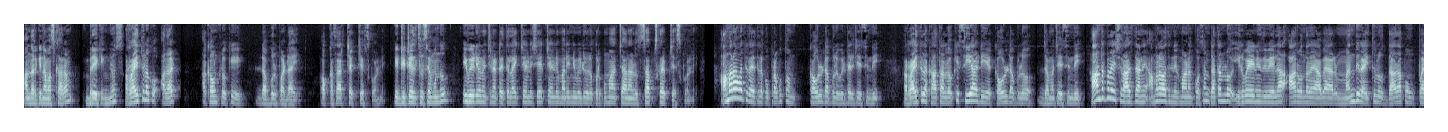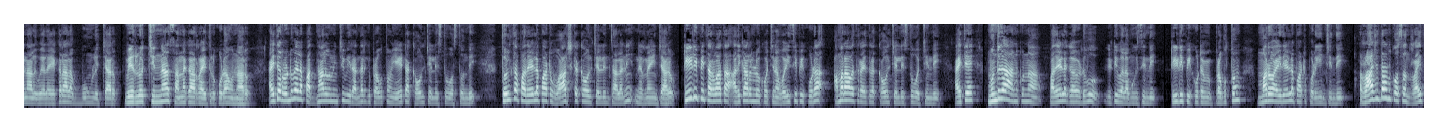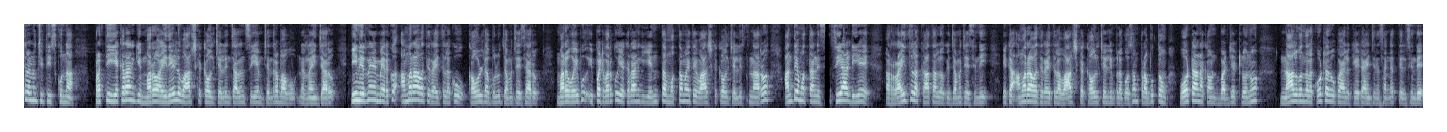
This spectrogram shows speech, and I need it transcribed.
అందరికీ నమస్కారం. Breaking news. రైతులకు అలర్ట్. అకౌంట్లోకి డబ్బులు పడ్డాయి. ఒక్కసారి చెక్ చేసుకోండి. ఈ డీటెయిల్స్ చూసే ముందు ఈ వీడియో నచ్చినట్టయితే లైక్ చేయండి షేర్ చేయండి మరిన్ని వీడియోల కొరకు మా ఛానల్ సబ్స్క్రైబ్ చేసుకోండి. అమరావతి రైతులకు ప్రభుత్వం కౌలు డబ్బులు విడుదల చేసింది. రైతుల ఖాతాల్లోకి సిఆర్డీఏ కౌలు డబ్బులు జమ చేసింది. ఆంధ్రప్రదేశ్ రాజధాని అమరావతి నిర్మాణం కోసం గతంలో ఇరవై ఎనిమిది వేల ఆరు వందల యాభై ఆరు మంది రైతులు దాదాపు ముప్పై నాలుగు వేల ఎకరాల భూములు ఇచ్చారు. వీరిలో చిన్న సన్నకారు రైతులు కూడా ఉన్నారు. అయితే రెండు వేల పద్నాలుగు నుంచి వీరందరికీ ప్రభుత్వం ఏటా కౌలు చెల్లిస్తూ వస్తుంది. తొలుత పదేళ్ళ పాటు వార్షిక కౌలు చెల్లించాలని నిర్ణయించారు. టీడీపీ తర్వాత అధికారంలోకి వచ్చిన వైసీపీ కూడా అమరావతి రైతుల కౌలు చెల్లిస్తూ వచ్చింది. అయితే ముందుగా అనుకున్న పదేళ్ళ గడువు ఇటీవల ముగిసింది. టీడీపీ కూటమి ప్రభుత్వం మరో ఐదేళ్ళ పాటు పొడిగించింది. రాజధాని కోసం రైతుల నుంచి తీసుకున్న ప్రతి ఎకరానికి మరో ఐదేళ్ళు వార్షిక కౌలు చెల్లించాలని సీఎం చంద్రబాబు నిర్ణయించారు. ఈ నిర్ణయం మేరకు అమరావతి రైతులకు కౌలు డబ్బులు జమ చేశారు. మరోవైపు ఇప్పటి వరకు ఎకరానికి ఎంత మొత్తం అయితే వార్షిక కౌలు చెల్లిస్తున్నారో అంతే మొత్తాన్ని సిఆర్డిఏ రైతుల ఖాతాలోకి జమ చేసింది. ఇక అమరావతి రైతుల వార్షిక కౌలు చెల్లింపుల కోసం ప్రభుత్వం ఓటాన్ అకౌంట్ బడ్జెట్లోనూ నాలుగు వందల కోట్ల రూపాయలు కేటాయించిన సంగతి తెలిసిందే.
